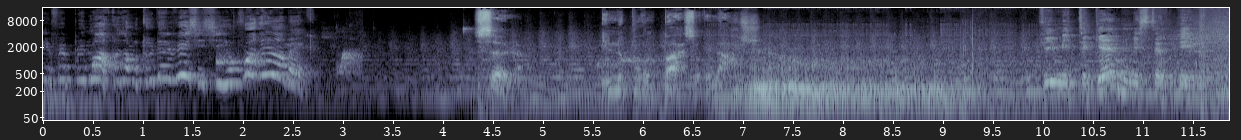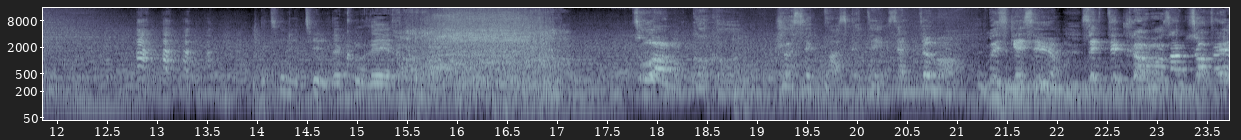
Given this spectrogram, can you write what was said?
Il fait plus noir que dans le tunnel vis ici, on voit rien mec. Seuls, ils ne pourront pas sauver l'arche. Film it again, Mr. Bill. C'est inutile de courir? Toi, mon coco Je sais pas ce que t'es exactement, mais ce qui est sûr, c'est que tu commences à me chauffer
